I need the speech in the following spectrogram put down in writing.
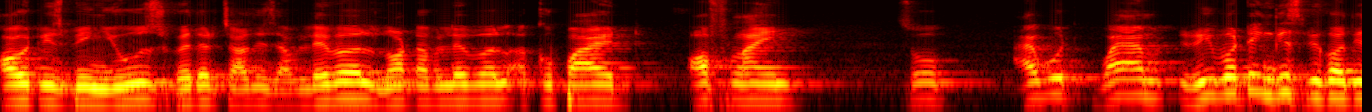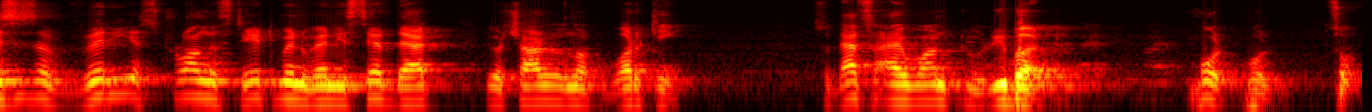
how it is being used, whether charge is available, not available, occupied, offline, so I would, why I'm reverting this because this is a very strong statement when he said that your charger is not working. So that's I want to revert. Hold, hold. So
